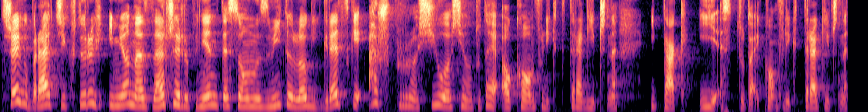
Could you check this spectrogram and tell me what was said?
trzech braci, których imiona zaczerpnięte są z mitologii greckiej, aż prosiło się tutaj o konflikt tragiczny. I tak jest tutaj konflikt tragiczny.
